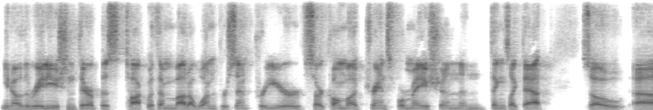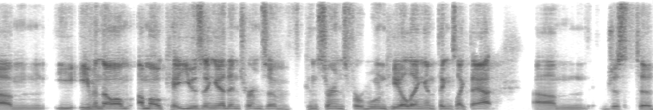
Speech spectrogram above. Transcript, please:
you know the radiation therapists talk with them about a 1% per year sarcoma transformation and things like that so um, e even though I'm, I'm, okay using it in terms of concerns for wound healing and things like that, um, just to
